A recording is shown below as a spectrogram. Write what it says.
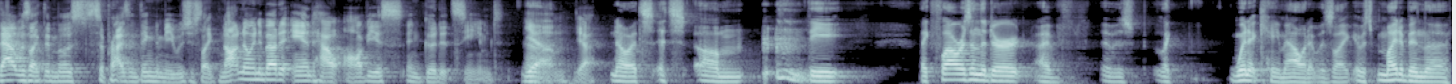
that was like the most surprising thing to me was just like not knowing about it and how obvious and good it seemed. Yeah. um, yeah, No, it's it's um the like flowers in the dirt. I've it was like when it came out, it was like it was might have been the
